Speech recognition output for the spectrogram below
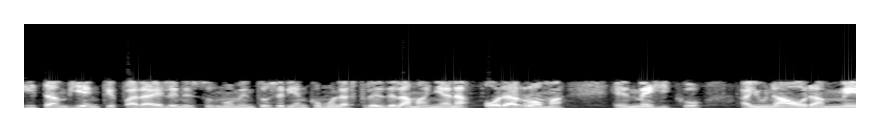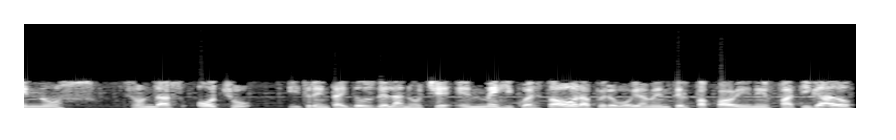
y también que para él en estos momentos serían como las 3 de la mañana hora Roma. En México hay una hora menos, son las 8 y 32 de la noche en México a esta hora, pero obviamente el Papa viene fatigado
